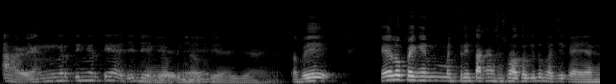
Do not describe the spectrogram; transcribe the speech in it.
Ah yang ngerti-ngerti aja deh Yang ngerti-ngerti aja. Tapi kayak lu pengen menceritakan sesuatu gitu gak sih? Kayak yang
